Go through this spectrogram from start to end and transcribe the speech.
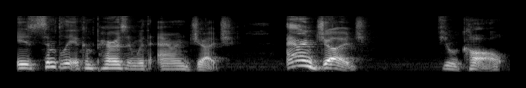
is simply a comparison with Aaron Judge. Aaron Judge, if you recall,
